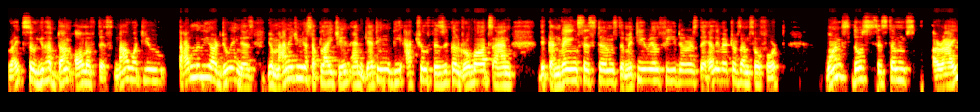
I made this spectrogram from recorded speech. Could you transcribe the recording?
Right. So you have done all of this. Now, what you parallelly are doing is you're managing your supply chain and getting the actual physical robots and the conveying systems, the material feeders, the elevators, and so forth. Once those systems arrive,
